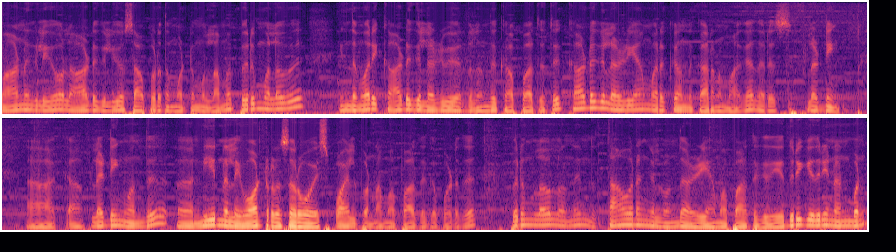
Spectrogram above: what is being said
மானுகளையோ இல்லை ஆடுகளையோ சாப்பிட்றது மட்டும் இல்லாமல் பெருமளவு இந்த மாதிரி காடுகள் அழிவுறதுலேருந்து காப்பாற்றுது காடுகள் அழியாமல் இருக்கிறது காரணமாக தர் இஸ் ஃப்ளட்டிங் ஃப்ளட்டிங் வந்து நீர்நிலை வாட்டர் ரிசர்வோய் ஸ்பாயில் பண்ணாமல் பாதுகாப்படுது பெருமளவில் வந்து இந்த தாவரங்கள் வந்து அழியாமல் பார்த்துக்குது எதிரிக்கு எதிரி நண்பன்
